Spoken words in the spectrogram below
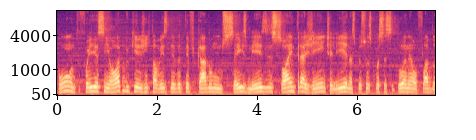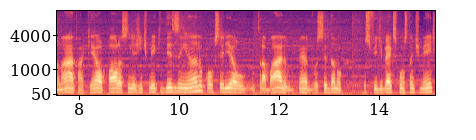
ponto foi assim, óbvio que a gente talvez deva ter ficado uns seis meses só entre a gente ali, nas pessoas que você citou, né? O Flávio Donato, Raquel, Paula, assim, a gente meio que desenhando qual seria o, o trabalho, né? Você dando os feedbacks constantemente.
